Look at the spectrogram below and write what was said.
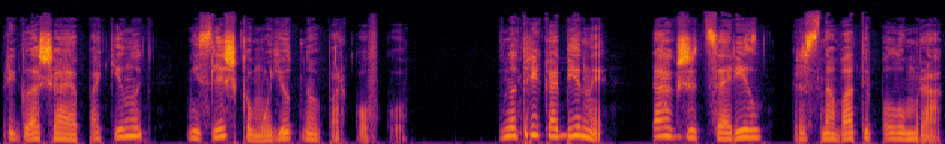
приглашая покинуть не слишком уютную парковку. Внутри кабины также царил красноватый полумрак,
